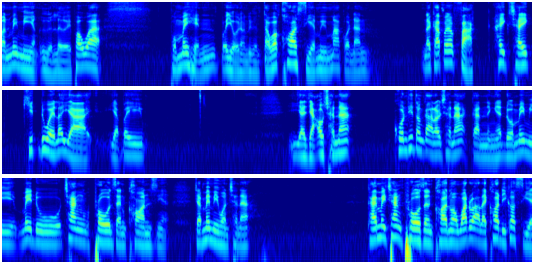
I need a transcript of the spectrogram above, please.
มันไม่มีอย่างอื่นเลย เพราะว่าผมไม่เห็นประโยชน์อย่างอื่น แต่ว่าข้อเสียมีมากกว่านั้นนะครับเพราะฉะนั้นฝากให้ใช้ คิดด้วยและอย่าอย่าไป อย่าอย่าเอาชนะ คนที่ต้องการเอาชนะกันอย่างเงี้ยโดยไม่มีไม่ดูช่าง pros and cons เนี่ยจะไม่มีวันชนะ ใครไม่ช่าง pros and cons มาวัดว่าอะไรข้อดีข้อเสีย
